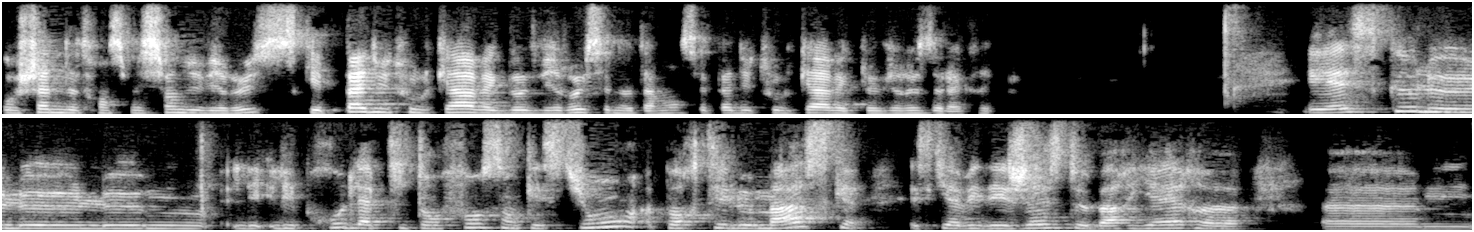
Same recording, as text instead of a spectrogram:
aux chaînes de transmission du virus, ce qui n'est pas du tout le cas avec d'autres virus et notamment ce n'est pas du tout le cas avec le virus de la grippe. Et est-ce que le, les, pros de la petite enfance en question portaient le masque? Est-ce qu'il y avait des gestes barrières euh, euh,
